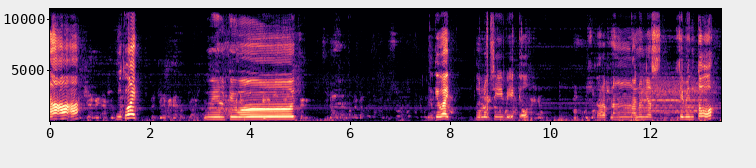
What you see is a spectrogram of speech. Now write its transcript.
Ah, ah, ah. Milky White. Milky White. Milky White. Tulog si Biik, oh. Sarap ng ano niya, semento, oh.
